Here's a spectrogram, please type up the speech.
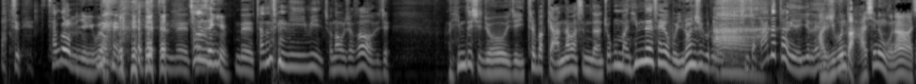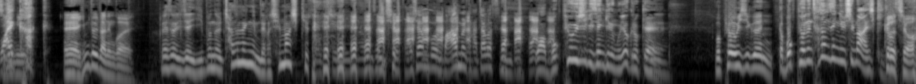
하여튼 상관없는 얘기고요. 어쨌든, 네, 차 저- 선생님. 네, 차 선생님이 전화 오셔서 이제 아, 힘드시죠. 이제 이틀밖에 안 남았습니다. 조금만 힘내세요. 뭐 이런 식으로 아. 진짜 따뜻하게 얘기를 해주시고 아, 이분도 아시는구나. 지금이. 왈칵. 네, 힘들다는 걸. 그래서 이제 이분을 차 선생님 내가 실망시킬 수 없지 하면서 이제 다시 한번 마음을 다 잡았습니다. 와, 목표 의식이 생기는군요, 그렇게. 네. 목표 의식은, 그러니까 목표는 차 선생님 실망 안 시키기. 그렇죠.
